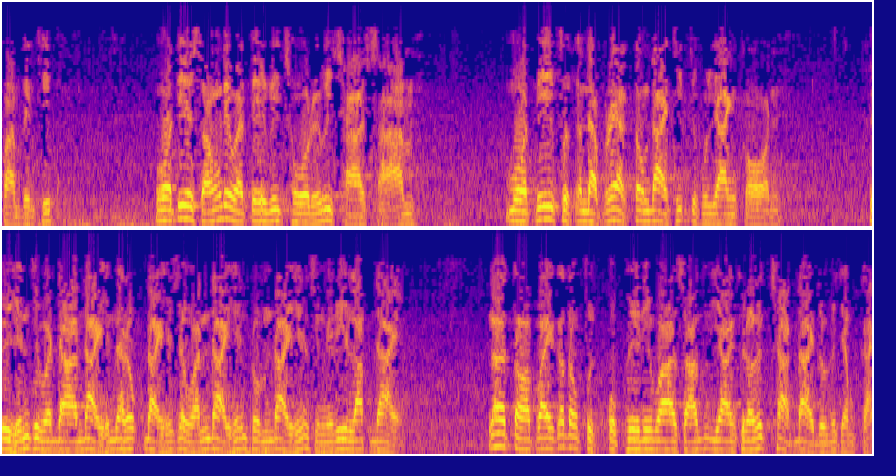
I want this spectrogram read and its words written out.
ความเป็นทิพย์หมวดที่สองเรียกว่าเตวิโชหรือวิชาสาม หมวดนี้ฝึกอันดับแรกต้องได้ทิพย์จุกุยานก่อน คือเห็นเทวดาได้เห็นนรกได้เห็นสวรรค์ได้เห็นพรหมได้เห็นสิ่งในที่ลับได้ แล้วต่อไปก็ต้องฝึกปุเพนิวาสามุญาณคือระลึกชาติได้โดยไม่จำกัด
